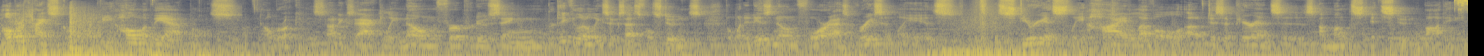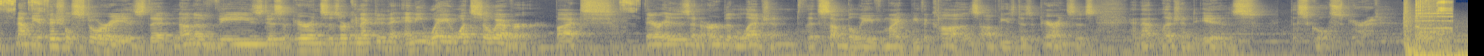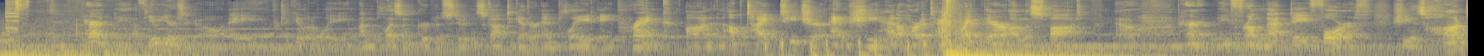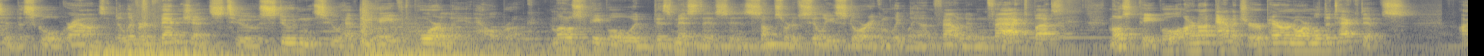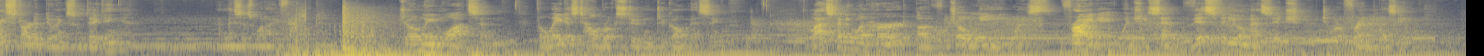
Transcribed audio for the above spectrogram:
Hellbrook High School, the home of the Admirals. Hellbrook is not exactly known for producing particularly successful students, but what it is known for as of recently is its mysteriously high level of disappearances amongst its student body. Now, the official story is that none of these disappearances are connected in any way whatsoever, but there is an urban legend that some believe might be the cause of these disappearances, and that legend is the school spirit. Apparently, a few years ago, a particularly unpleasant group of students got together and played a prank on an uptight teacher, and she had a heart attack right there on the spot. Now, apparently, from that day forth, she has haunted the school grounds and delivered vengeance to students who have behaved poorly at Hellbrook. Most people would dismiss this as some sort of silly story completely unfounded in fact, but most people are not amateur paranormal detectives. I started doing some digging, and this is what I found. Jolene Watson, the latest Hellbrook student to go missing. The last anyone heard of Jolene was Friday when she sent this video message to her friend Lizzie.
